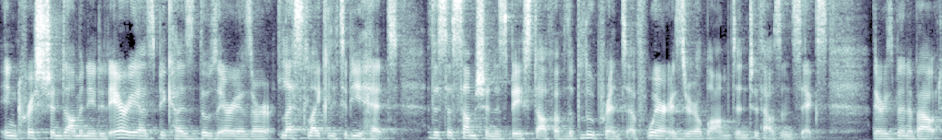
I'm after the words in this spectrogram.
in Christian dominated areas, because those areas are less likely to be hit. This assumption is based off of the blueprint of where Israel bombed in 2006. There's been about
